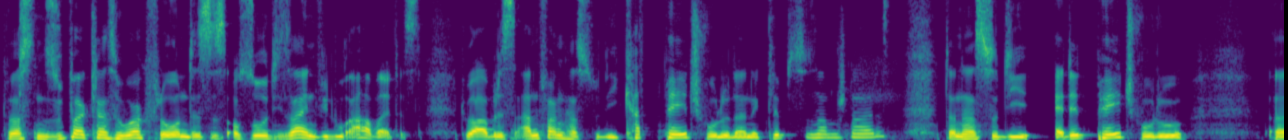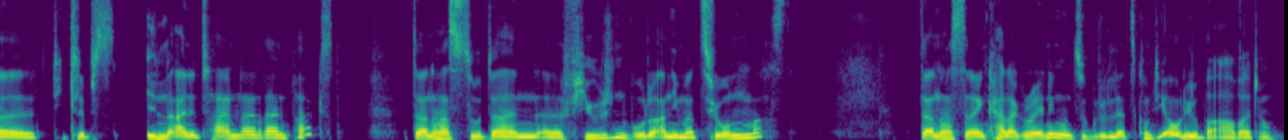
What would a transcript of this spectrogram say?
du hast einen super klasse Workflow und es ist auch so designt, wie du arbeitest. Du arbeitest Anfang, hast du die Cut-Page, wo du deine Clips zusammenschneidest. Dann hast du die Edit-Page, wo du äh, die Clips in eine Timeline reinpackst. Dann hast du dein äh, Fusion, wo du Animationen machst. Dann hast du dein Color Grading und zu guter Letzt kommt die Audiobearbeitung.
